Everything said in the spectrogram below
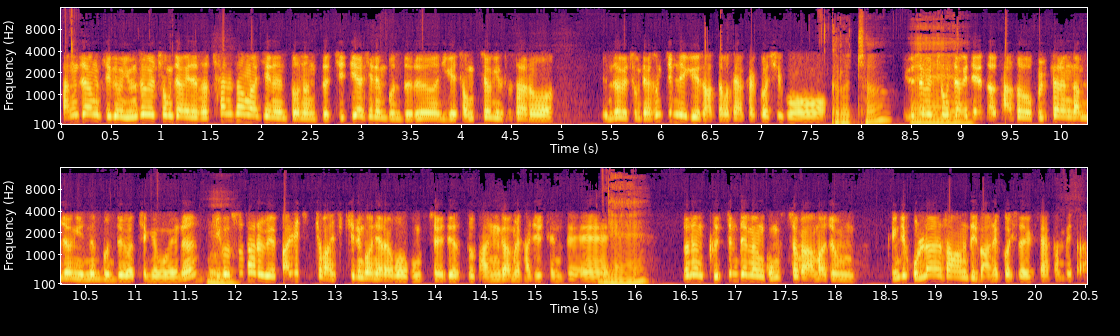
당장 지금 윤석열 총장에 대해서 찬성하시는 또는 또 지지하시는 분들은 이게 정치적인 수사로 윤석열 총장 흠집 내기 위해서 왔다고 생각할 것이고 그렇죠. 윤석열 예. 총장에 대해서 다소 불편한 감정이 있는 분들 같은 경우에는 음. 이거 수사를 왜 빨리 직접 안 시키는 거냐라고 공수처에 대해서 또 반감을 가질 텐데 예. 저는 그쯤 되면 공수처가 아마 좀 굉장히 곤란한 상황들이 많을 것이다 이렇게 생각합니다.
